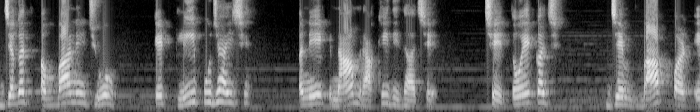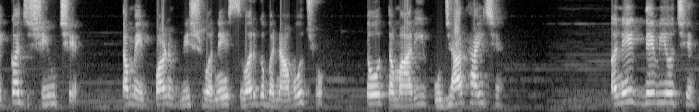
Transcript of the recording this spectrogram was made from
જગત અંબાને જુઓ, કેટલી પૂજાય છે. અનેક નામ રાખી દીધા છે. છે તો એક જ, જેમ બાપ પણ એક જ શિવ છે. તમે પણ વિશ્વને સ્વર્ગ બનાવો છો, તો તમારી પૂજા થાય છે. અનેક દેવીઓ છે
